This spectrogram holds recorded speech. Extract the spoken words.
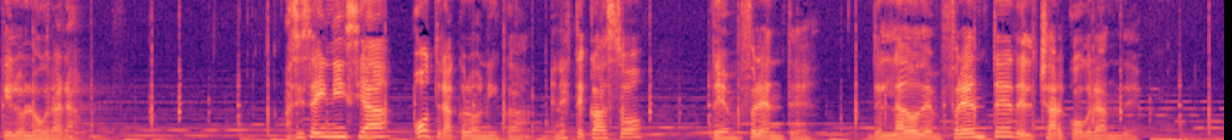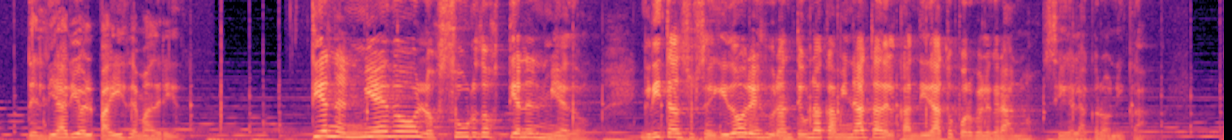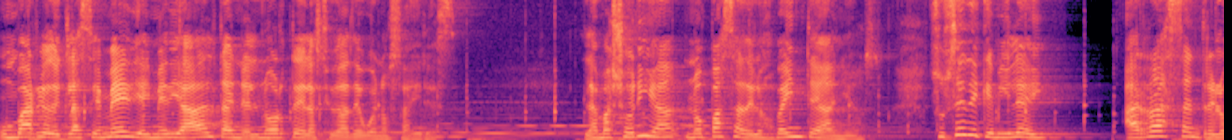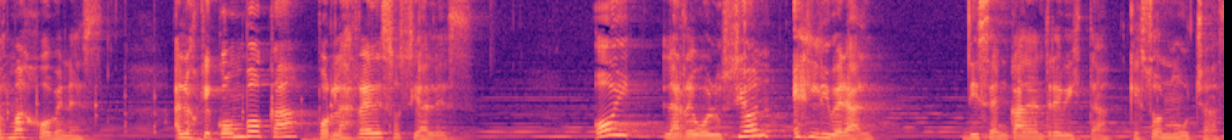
que lo logrará. Así se inicia otra crónica, en este caso de enfrente, del lado de enfrente del Charco Grande, del diario El País de Madrid. Tienen miedo, los zurdos tienen miedo gritan sus seguidores durante una caminata del candidato por Belgrano, sigue la crónica. Un barrio de clase media y media alta en el norte de la ciudad de Buenos Aires. La mayoría no pasa de los 20 años. Sucede que Milei arrasa entre los más jóvenes, a los que convoca por las redes sociales. Hoy la revolución es liberal dice en cada entrevista, que son muchas,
